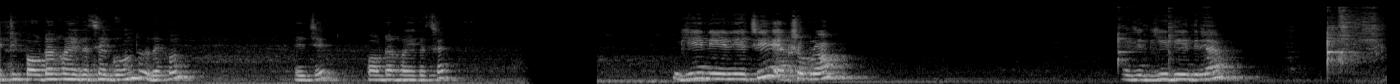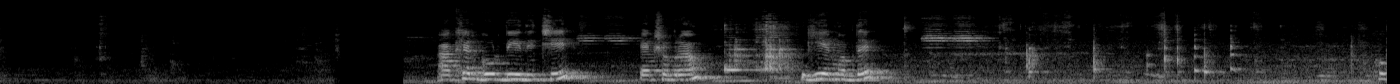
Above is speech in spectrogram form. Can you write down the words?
এটি পাউডার হয়ে গেছে গোন্দ দেখুন। এই যে পাউডার হয়ে গেছে। ঘি নিয়ে নিয়েছি একশো গ্রাম। এই যে ঘি দিয়ে দিলাম। আখের গুড় দিয়ে দিচ্ছি একশো গ্রাম ঘিয়ের মধ্যে। খুব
